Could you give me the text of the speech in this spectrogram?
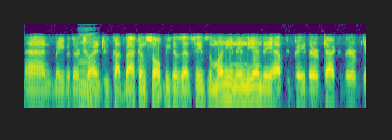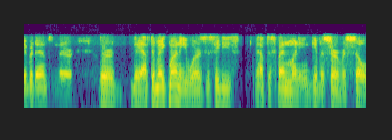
and maybe they're trying to cut back on salt because that saves them money, and in the end they have to pay their tax, their dividends, and their their they have to make money, whereas the cities have to spend money and give a service. So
